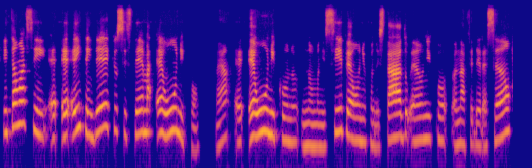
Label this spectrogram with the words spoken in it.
Então, assim, é, é, é entender que o sistema é único, né? É, é único no, no, município, é único no estado, é único na federação,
